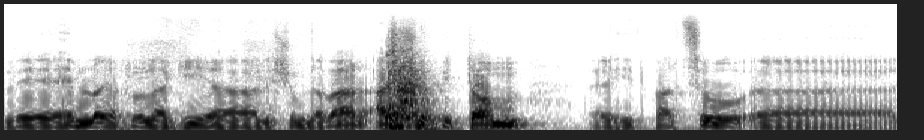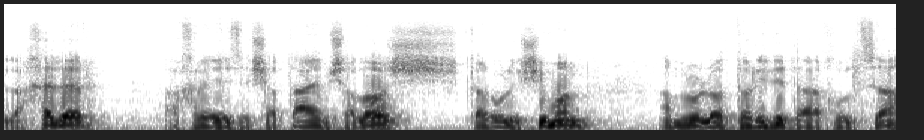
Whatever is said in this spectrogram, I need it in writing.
והם לא יכלו להגיע לשום דבר, עד שפתאום התפרצו לחדר, אחרי איזה שעתיים, שלוש, קראו לי שמעון, אמרו לו תוריד את החולצה.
